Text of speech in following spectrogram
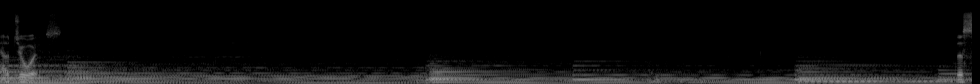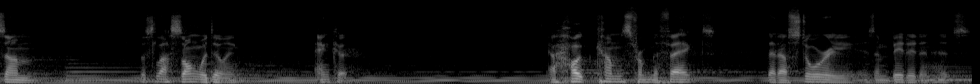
our joys. This um this last song we're doing, Anchor. Our hope comes from the fact that our story is embedded in his.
